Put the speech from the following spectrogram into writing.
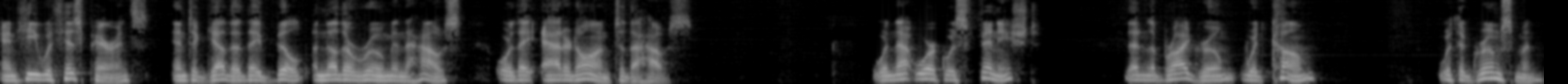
and he with his parents, and together they built another room in the house, or they added on to the house. When that work was finished, then the bridegroom would come with the groomsmen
